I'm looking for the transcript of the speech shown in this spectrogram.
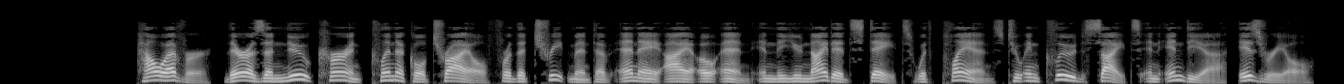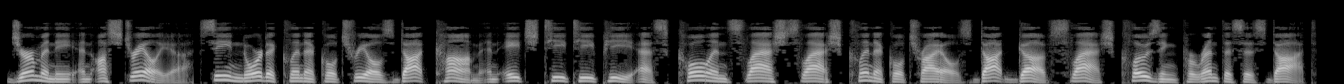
However, there is a new current clinical trial for the treatment of NAION in the United States with plans to include sites in India, Israel, Germany and Australia. See nordiclinicaltrials.com and https clinicaltrials.gov closing parenthesis dot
